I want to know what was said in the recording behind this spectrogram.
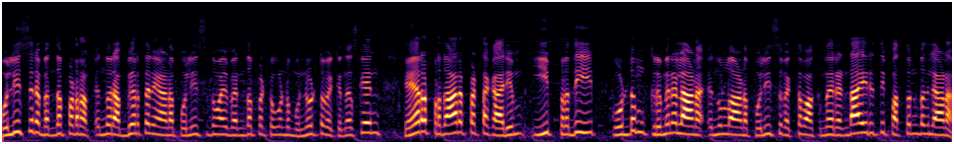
പോലീസിനെ ബന്ധപ്പെടണം എന്നൊരു അഭ്യർത്ഥനയാണ് പോലീസുമായി ബന്ധപ്പെട്ടുകൊണ്ട് മുന്നോട്ട് വെക്കുന്നത്. സ്കെയിൻ ഏറെ പ്രധാനപ്പെട്ട കാര്യം ഈ പ്രതി കൊടും ക്രിമിനലാണ് എന്നുള്ളതാണ് പോലീസ് വ്യക്തമാക്കുന്നത് രണ്ടായിരത്തി പത്തൊൻപതിലാണ്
